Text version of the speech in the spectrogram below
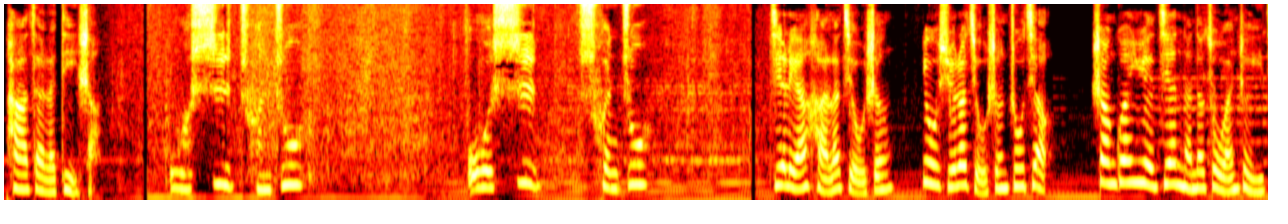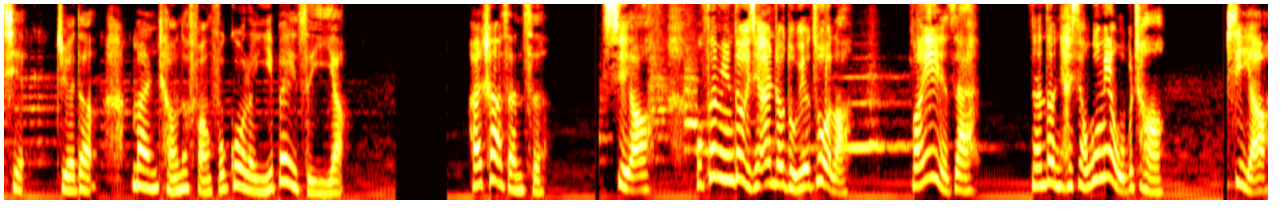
趴在了地上。我是蠢猪，我是蠢猪。接连喊了九声，又学了九声猪叫。上官月艰难地做完这一切，觉得漫长的仿佛过了一辈子一样。还差三次，谢瑶，我分明都已经按照赌约做了，王爷也在，难道你还想污蔑我不成？谢瑶，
